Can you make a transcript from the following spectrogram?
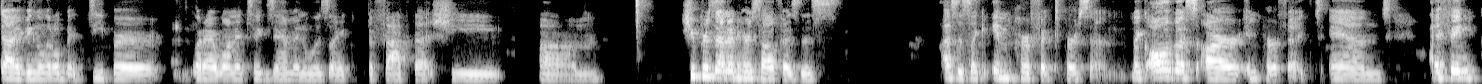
diving a little bit deeper what i wanted to examine was like the fact that she um she presented herself as this as this like imperfect person. Like all of us are imperfect and i think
